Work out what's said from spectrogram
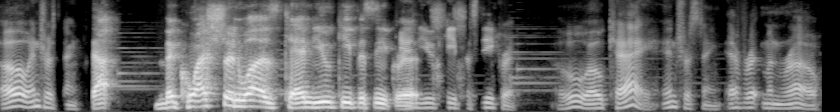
oh interesting. that the question was can you keep a secret Can you keep a secret? Oh, okay. Interesting. Everett Monroe.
